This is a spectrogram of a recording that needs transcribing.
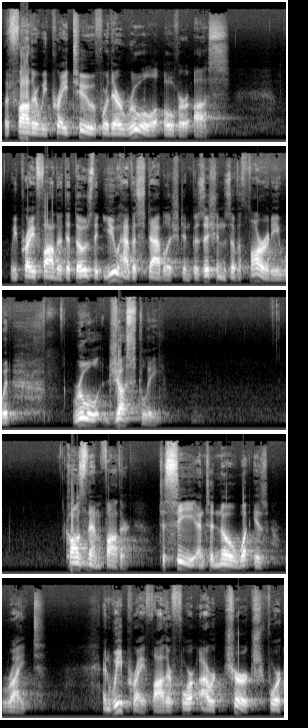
But, Father, we pray too for their rule over us. We pray, Father, that those that you have established in positions of authority would rule justly. Cause them, Father, to see and to know what is right. And we pray, Father, for our church, for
